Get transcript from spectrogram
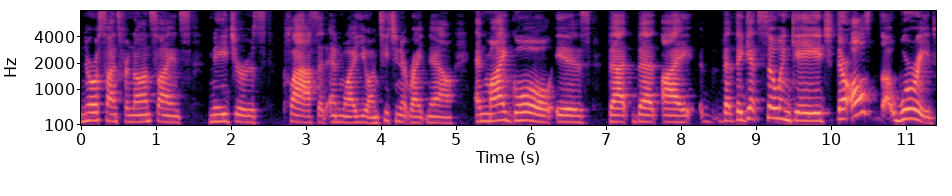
neuroscience for non-science majors class at NYU. I'm teaching it right now. And my goal is that that I that they get so engaged. They're all worried.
